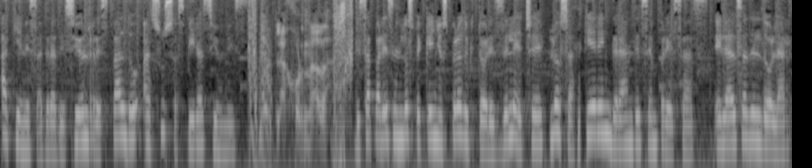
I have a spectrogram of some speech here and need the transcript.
a quienes agradeció el respaldo a sus aspiraciones. La jornada. Desaparecen los pequeños productores de leche, los adquieren grandes empresas. El alza del dólar,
